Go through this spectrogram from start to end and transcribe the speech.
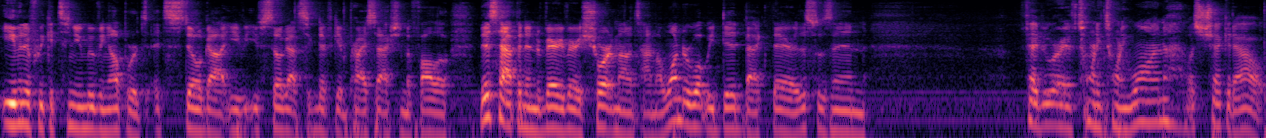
Even if we continue moving upwards, it's still got you've, you've still got significant price action to follow. This happened in a very very short amount of time. I wonder what we did back there. This was in February of 2021. Let's check it out.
